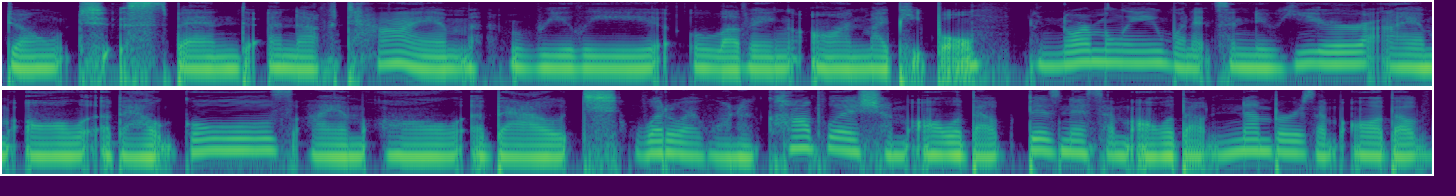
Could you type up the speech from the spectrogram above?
don't spend enough time really loving on my people. Normally, when it's a new year, I am all about goals. I am all about what do I want to accomplish. I'm all about business. I'm all about numbers. I'm all about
